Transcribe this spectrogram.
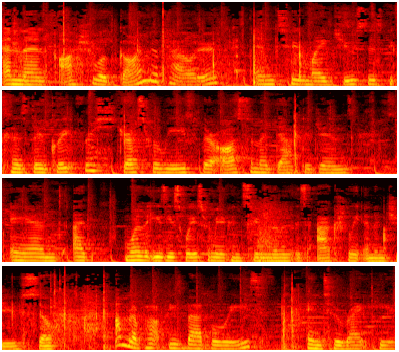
and then ashwagandha powder into my juices because they're great for stress relief. They're awesome adaptogens. And I, one of the easiest ways for me to consume them is actually in a juice. So I'm gonna pop these bad boys into right here.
